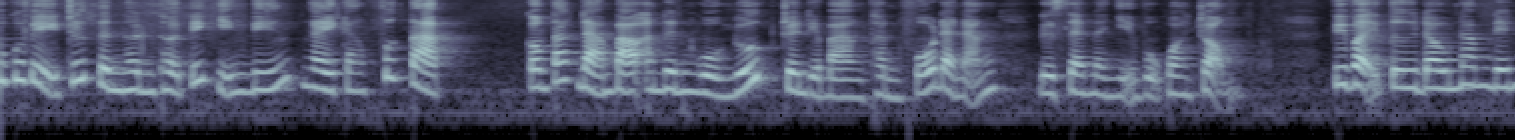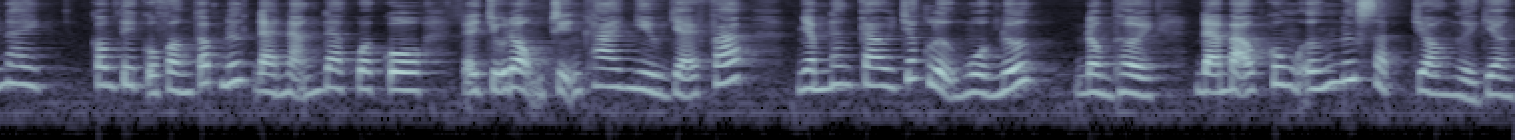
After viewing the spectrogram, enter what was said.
Thưa quý vị, trước tình hình thời tiết diễn biến ngày càng phức tạp, công tác đảm bảo an ninh nguồn nước trên địa bàn thành phố Đà Nẵng được xem là nhiệm vụ quan trọng. Vì vậy, từ đầu năm đến nay, công ty cổ phần cấp nước Đà Nẵng Daquaco đã chủ động triển khai nhiều giải pháp nhằm nâng cao chất lượng nguồn nước, đồng thời đảm bảo cung ứng nước sạch cho người dân.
